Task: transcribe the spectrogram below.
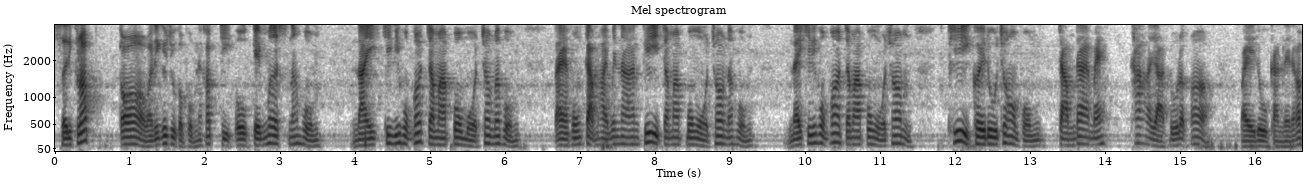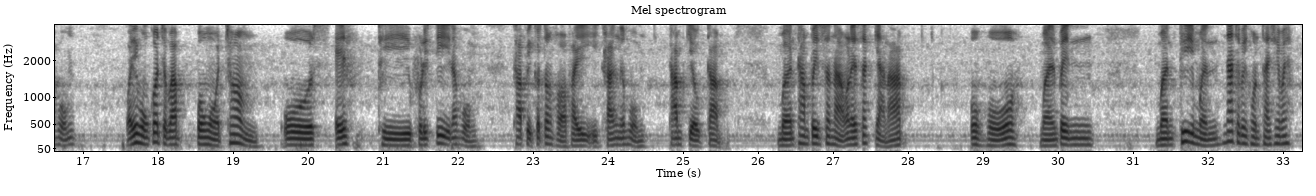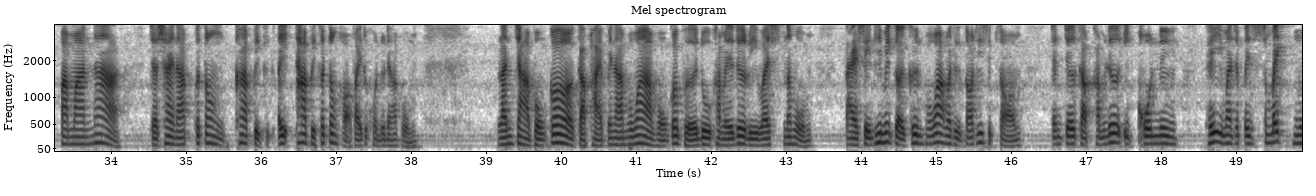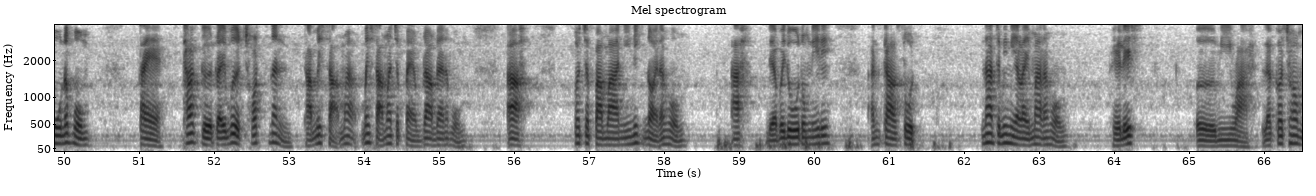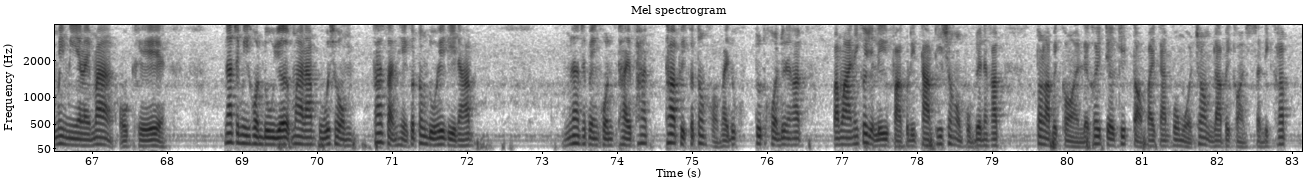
สวัสดีครับ ก็วันนี้ก็อยู่กับผมนะครับ Geo Gamers นะผม ในคลิปนี้ผมก็จะมาโปรโมทช่องนะผม แต่ผมกลับหายไปนานที่จะมาโปรโมทช่องนะผม ในคลิปนี้ผมก็จะมาโปรโมทช่องที่เคยดูช่องของผมจำได้ไหม ถ้าอยากดูแล้วก็ไปดูกันเลยนะครับผม วันนี้ผมก็จะมาโปรโมทช่อง OFT f r i t y นะผม ถ้าผิดก็ต้องขออภัยอีกครั้งนะผมทำเกี่ยวกับ เหมือนทำเป็นสนามอะไรสักอย่างนะครับ โอ้โห เหมือนเป็นเหมือนที่เหมือนน่าจะเป็นคนไทยใช่ไหมประมาณน่าจะใช่นะครับก็ต้องค่าผิดเอ้ยถ้าผิดก็ต้องขออภัยทุกคนด้วยนะครับผม หลังจากผมก็กลับหายไปนานเพราะว่าผมก็เผลอดู c a m e r a Revice นะผมแต่สิ่งที่ไม่เกิดขึ้นเพราะว่ามาถึงตอนที่ 12 จันเจอกับ c a m e r a อีกคนนึงที่มันจะเป็น s m e c k m o นะผม แต่ถ้าเกิด River Shot นั่นทำไม่สามารถไม่สามารถจะแปลงร่างได้นะผม อะ ก็จะประมาณนี้นิดหน่อยนะผม อะ เดี๋ยวไปดูตรงนี้ดิ อันเก่าสุด น่าจะไม่มีอะไรมากนะผมเพลิสเออ มีว่ะ แล้วก็ช่องไม่มีอะไรมาก โอเค น่าจะมีคนดูเยอะมากนะคุณผู้ชม ถ้าสันเหตุก็ต้องดูให้ดีนะครับ น่าจะเป็นคนไทยพลาด ถ้าผิดก็ต้องขออภัยทุกทุกคนด้วยนะครับ ประมาณนี้ก็อย่าลืมฝากกดติดตามที่ช่องของผมด้วยนะครับ ต้องลาไปก่อน เดี๋ยวค่อยเจอคลิปต่อไปการโปรโมทช่องลาไปก่อน สวัสดีครับ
